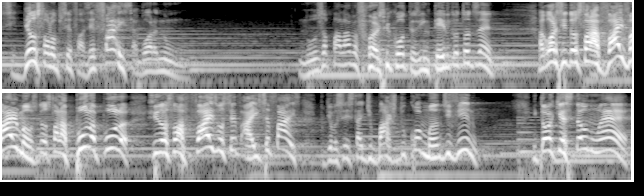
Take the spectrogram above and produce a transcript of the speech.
Se Deus falou para você fazer, faz. Agora não, não usa a palavra fora de conta, entende o que eu estou dizendo. Agora, se Deus falar, vai, vai, irmão. Se Deus falar, pula, pula. Se Deus falar, faz, você. Aí você faz. Porque você está debaixo do comando divino. Então a questão não é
